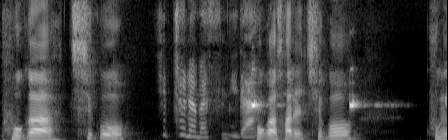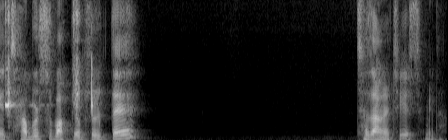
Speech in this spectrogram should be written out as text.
포가 치고 10초 남았습니다. 포가 살을 치고 궁이 잡을 수밖에 없을 때 차장을 치겠습니다.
